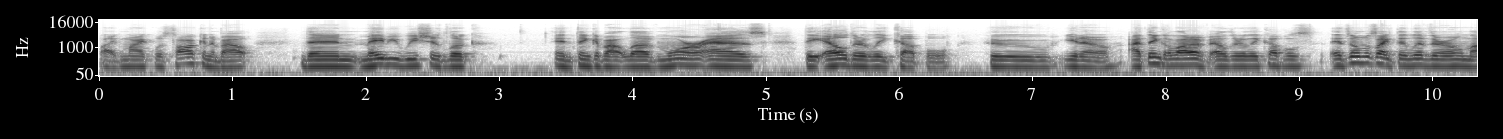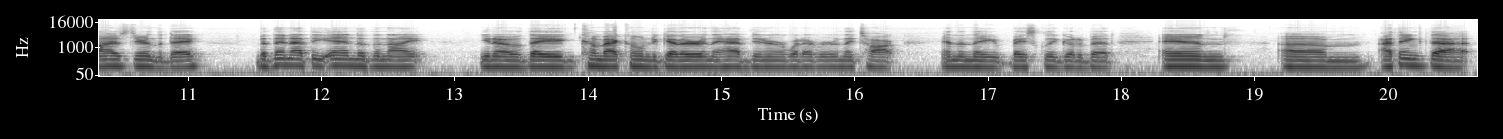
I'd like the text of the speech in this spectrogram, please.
like Mike was talking about, then maybe we should look and think about love more as the elderly couple who, you know, I think a lot of elderly couples, it's almost like they live their own lives during the day, but then at the end of the night, you know, they come back home together and they have dinner or whatever and they talk and then they basically go to bed. And um, I think that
